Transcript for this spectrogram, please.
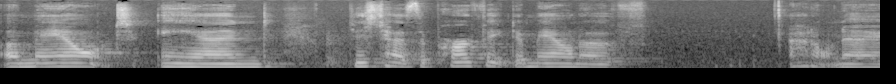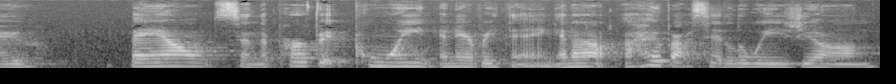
amount and just has the perfect amount of, I don't know, bounce and the perfect point and everything. And I, I hope I said Louise Young.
